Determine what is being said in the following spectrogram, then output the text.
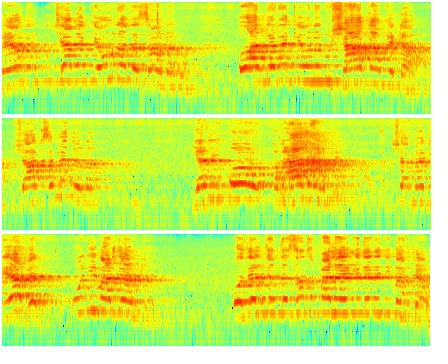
मैं उन्होंने पूछा मैं क्यों ना दसा उन्होंने वो आते ने कि उन्होंने शाक आवेगा शाक समझ दो ना यानी वो घबरा जाएँगे ਅੱਛਾ ਮੈਂ ਗਿਆ ਫਿਰ ਉਂਝ ਹੀ ਮਰ ਜਾਣਗੇ। ਉਹ ਦਿਲ ਚ ਦੱਸਾਂ ਤੋਂ ਪਹਿਲਾਂ ਇੱਕ ਦਿਨ 'ਚ ਮਰ ਜਾਣ।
